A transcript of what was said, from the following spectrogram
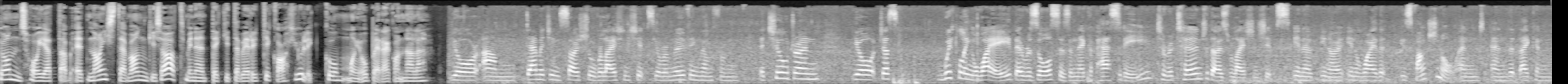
Johns hoiatab, et naiste vangi saatmine tekitab eriti kahjulikku mõju perekonnale You're um, damaging social relationships, you're removing them from their children, you're just whittling away their resources and their capacity to return to those relationships in a, you know, in a way that is functional and, and that they can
